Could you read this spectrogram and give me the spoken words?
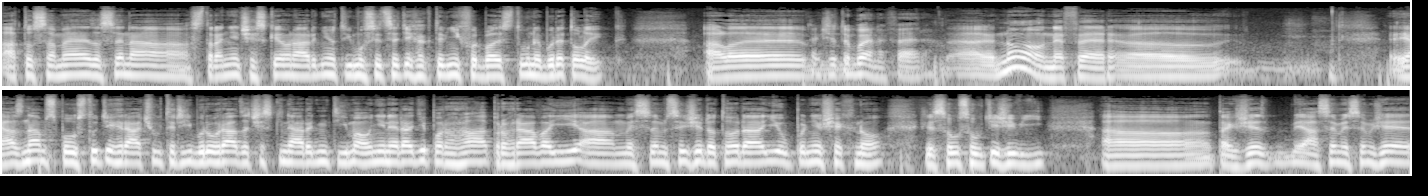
a to samé zase na straně českého národního týmu, sice těch aktivních fotbalistů nebude tolik, ale... Takže to bude nefér. No, nefér já znám spoustu těch hráčů, kteří budou hrát za český národní tým a oni neradi prohrávají a myslím si, že do toho dají úplně všechno, že jsou soutěživí. Uh, takže já si myslím, že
